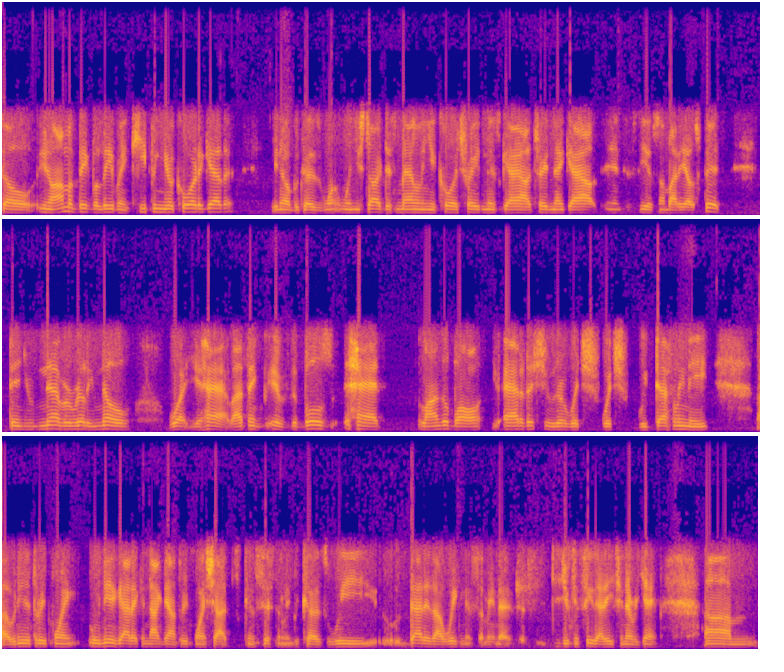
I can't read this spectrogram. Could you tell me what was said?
So you know, I'm a big believer in keeping your core together. You know, because when, when you start dismantling your core, trading this guy out, trading that guy out, in to see if somebody else fits, then you never really know what you have. I think if the Bulls had Lonzo Ball, you added a shooter, which which we definitely need. Uh, we need a three point. We need a guy that can knock down three point shots consistently because we that is our weakness. I mean, that, you can see that each and every game. Um,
